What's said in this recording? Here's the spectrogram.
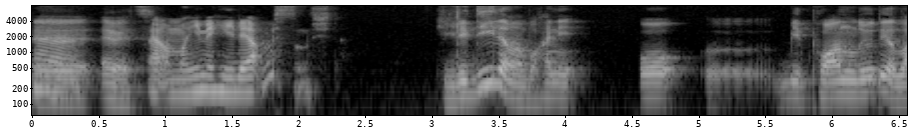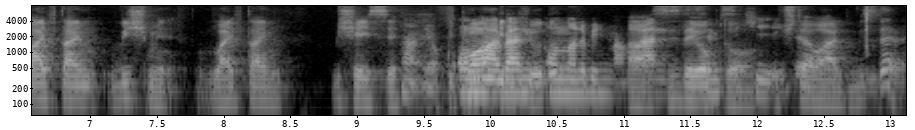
E, He. evet. E ama yine hile yapmışsın işte. Hile değil ama bu hani o e, bir puan oluyordu ya lifetime wish mi? Lifetime bir şeysi. Ha, yok. Bir Onlar ben birikiyordu. onları bilmem. Aa, ben sizde yoktu o. Sims 2'ydi. 3'te vardı bizde. Evet.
